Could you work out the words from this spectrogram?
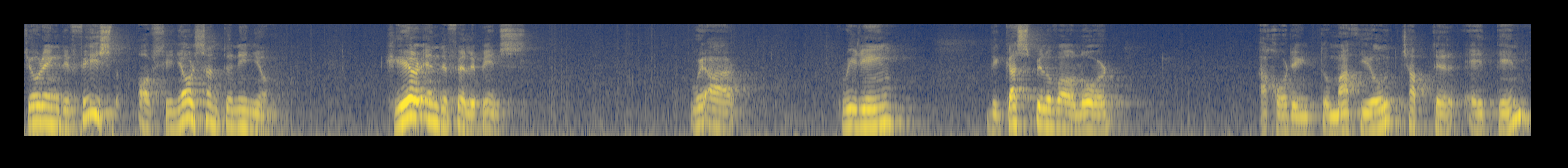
During the feast of Señor Santo Niño, here in the Philippines, we are reading the Gospel of our Lord according to Matthew chapter 18,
